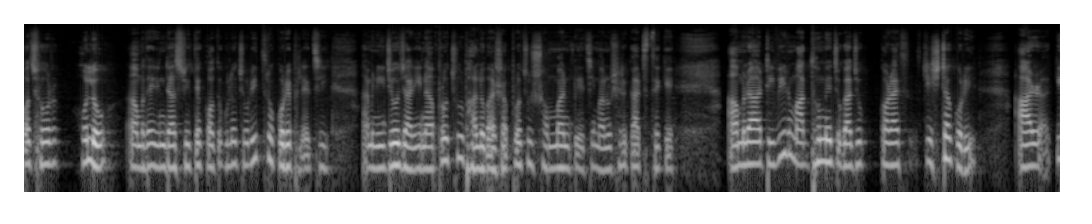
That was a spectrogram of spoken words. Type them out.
বছর হলো আমাদের ইন্ডাস্ট্রিতে কতগুলো চরিত্র করে ফেলেছি। আমি নিজেও জানি না, প্রচুর ভালোবাসা, প্রচুর সম্মান পেয়েছি মানুষের কাছ থেকে। আমরা টিভির মাধ্যমে যোগাযোগ করার চেষ্টা করি, আর কি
